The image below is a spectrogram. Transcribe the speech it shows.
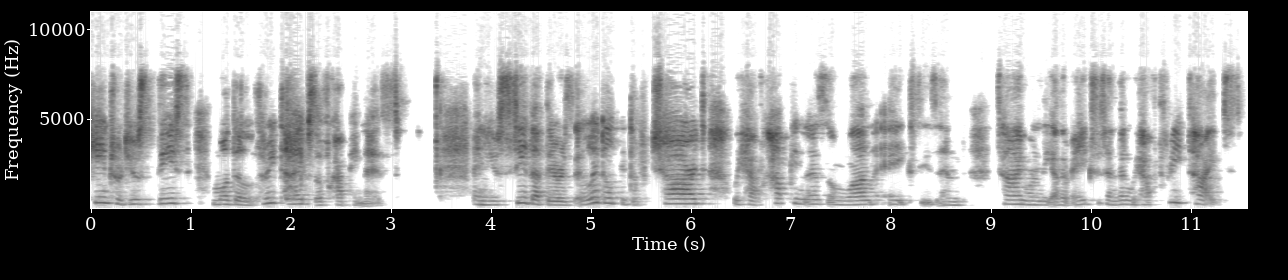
he introduced this model, three types of happiness. And you see that there's a little bit of chart. We have happiness on one axis and time on the other axis, and then we have three types.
